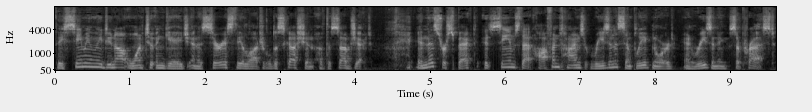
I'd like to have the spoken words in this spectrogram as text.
They seemingly do not want to engage in a serious theological discussion of the subject. In this respect, it seems that oftentimes reason is simply ignored and reasoning suppressed.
